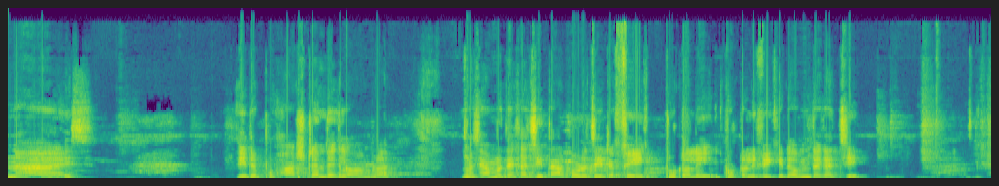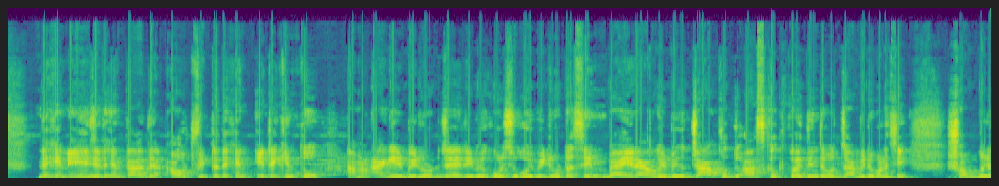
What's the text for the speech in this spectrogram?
নাইস এটা ফার্স্ট টাইম দেখলাম আমরা। আচ্ছা আমরা দেখাচ্ছি, তারপরে যে এটা ফেক টোটালি টোটালি ফেক এটা আমি দেখাচ্ছি। দেখেন, এই যে দেখেন, তাদের আউটফিটটা দেখেন, এটা কিন্তু আমার আগের ভিডিওর যে রিভিউ করেছি, ওই ভিডিওটা সেম বা এর আগের ভিডিও যা আজকাল কয়েকদিন যাবত যা ভিডিও বানিয়েছি সবগুলো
